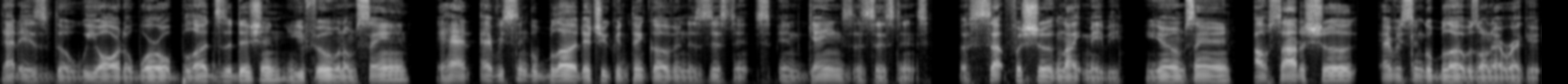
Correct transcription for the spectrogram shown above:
that is the We Are the World Bloods edition. You feel what I'm saying? It had every single blood that you can think of in existence, in Gang's existence, except for Suge Knight, maybe. You know what I'm saying? Outside of Suge, every single blood was on that record,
